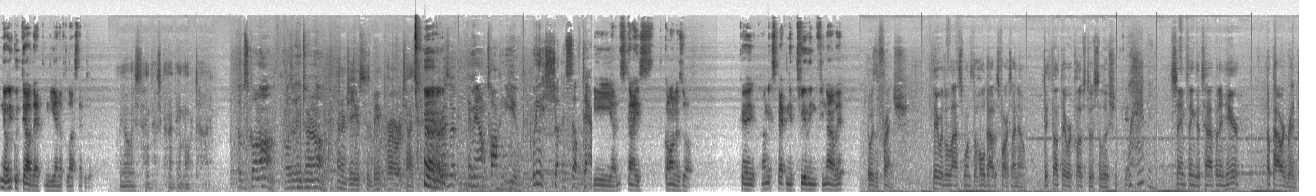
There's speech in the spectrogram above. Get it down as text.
know, you could tell that in the end of the last episode. We always think there's gonna be more time. What's going on? Why's it gonna turn it off? Energy use is being prioritized. Where is it? Hey man, I'm talking to you. What do you mean it's shutting itself down? The uh, this guy's gone as well. Okay, I'm expecting a thrilling finale. It was the French. They were the last ones to hold out, as far as I know. They thought they were close to a solution. What happened? Same thing that's happening here. No power grid.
